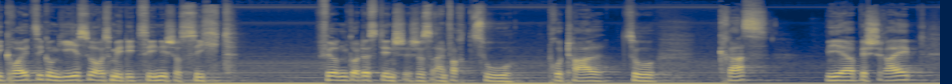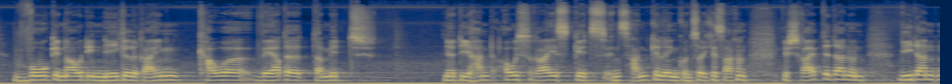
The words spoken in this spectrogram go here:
die Kreuzigung Jesu aus medizinischer Sicht. Für einen Gottesdienst ist es einfach zu brutal, zu krass, wie er beschreibt, wo genau die Nägel reinkaue werde, damit nicht die Hand ausreißt, geht es ins Handgelenk und solche Sachen beschreibt er dann und wie dann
